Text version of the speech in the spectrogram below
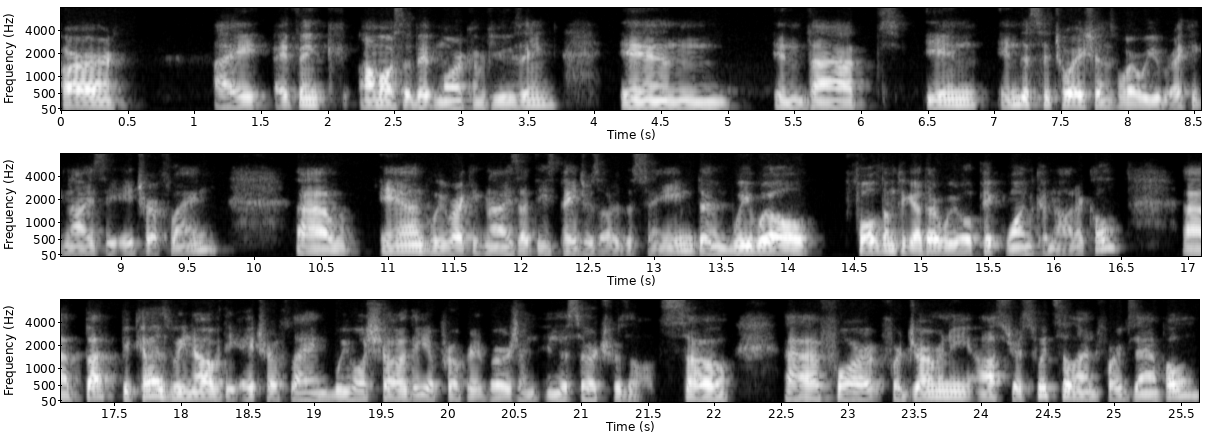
are, I, I think, almost a bit more confusing in, in that in, in the situations where we recognize the hreflang, uh, and we recognize that these pages are the same, then we will fold them together. We will pick one canonical. Uh, but because we know of the hreflang, we will show the appropriate version in the search results. So uh, for, for Germany, Austria, Switzerland, for example,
